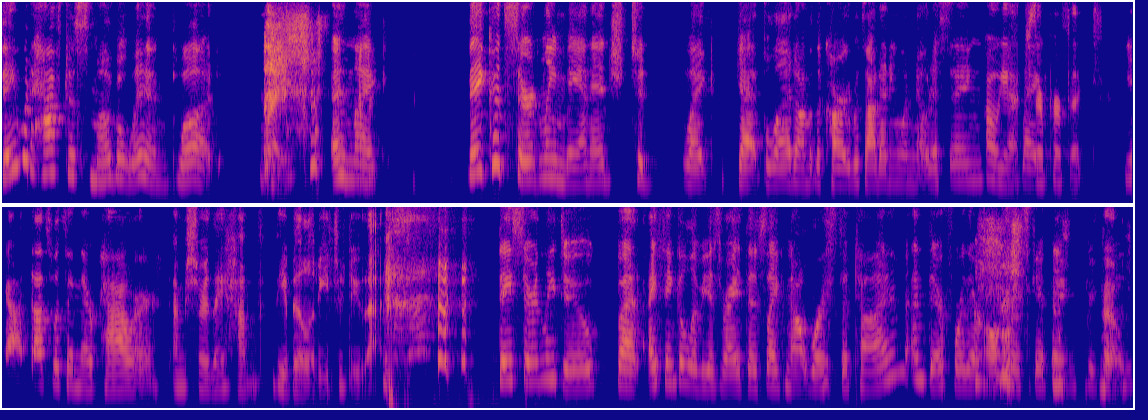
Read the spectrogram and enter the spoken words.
they would have to smuggle in blood Right. and like they could certainly manage to like get blood onto the card without anyone noticing. Oh yeah, 'cause they're perfect. Yeah, that's within their power. I'm sure they have the ability to do that. They certainly do, but I think Olivia's right. That's like not worth the time, and therefore they're also skipping because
